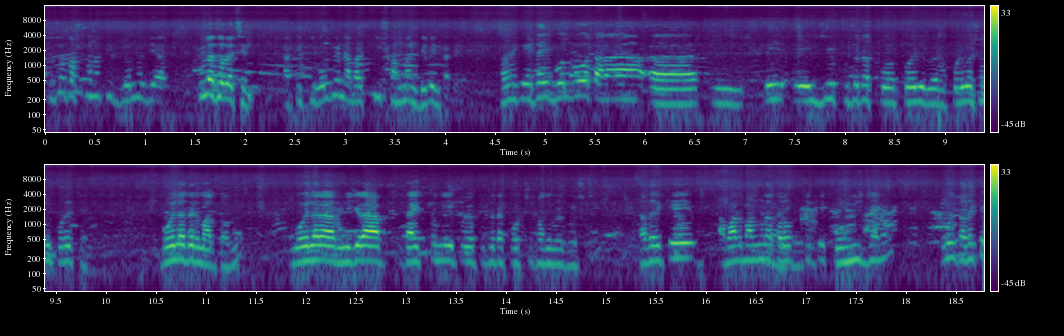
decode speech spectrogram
পুজো দর্শনার্থীর জন্য যে তুলে ধরেছেন আপনি কি বলবেন? আবার কি সম্মান দেবেন তাদের? অনেকে এটাই বলব তারা আহ, এই এই যে পুজোটা পরি- পরিবেশন করেছেন মহিলাদের মাধ্যমে। মহিলারা নিজেরা দায়িত্ব নিয়ে পুজোটা করছে স্বনির্ভর গোষ্ঠী। তাদেরকে আমার বাংলা তরফ থেকে কর্নিশ জানাই এবং তাদেরকে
